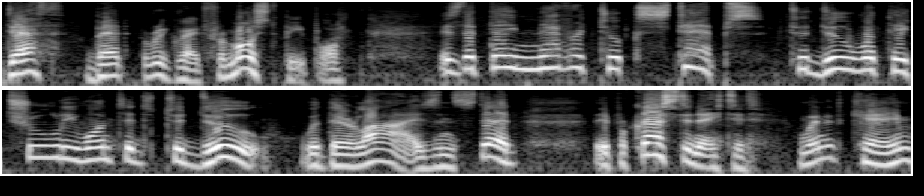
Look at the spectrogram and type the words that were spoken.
deathbed regret for most people is that they never took steps to do what they truly wanted to do with their lives. Instead, they procrastinated when it came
